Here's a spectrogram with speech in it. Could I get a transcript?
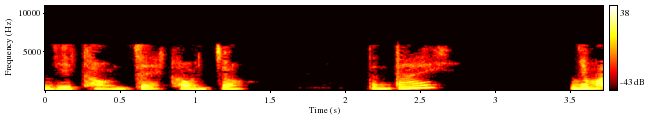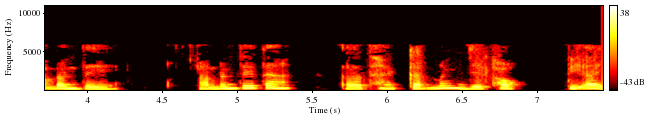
និយាយខុសអញ្ចេះខុសអញ្ចោះប៉ុន្តែខ្ញុំអត់ដឹងទេអត់ដឹងទេថាថាកាត់នឹងនិយាយខុសពីអី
